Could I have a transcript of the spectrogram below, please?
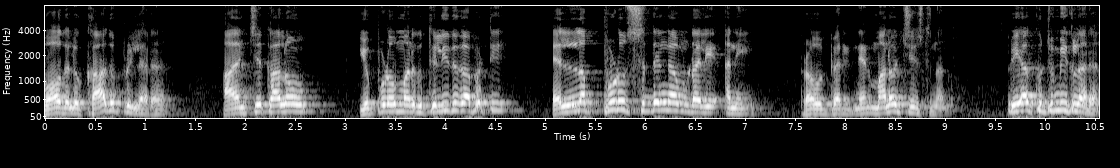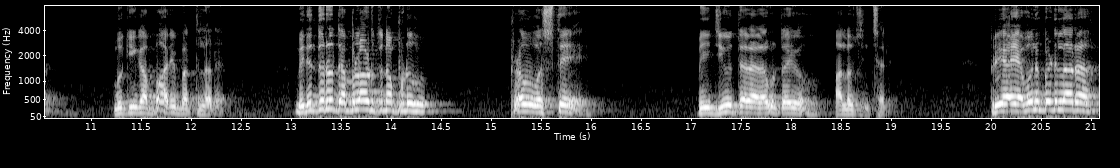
బోధలు కాదు ప్రిల్లరా ఆ అంత్యకాలం ఎప్పుడో మనకు తెలియదు కాబట్టి ఎల్లప్పుడూ సిద్ధంగా ఉండాలి అని ప్రభు పేరు నేను మనవి చేస్తున్నాను. ప్రియా కుటుంబీకులారా ముఖ్యంగా భార్య భర్తలారా మీరిద్దరూ దెబ్బలాడుతున్నప్పుడు ప్రభు వస్తే మీ జీవితాలు ఎలా ఉంటాయో ఆలోచించాలి. ప్రియా ఎవరిని బిడ్డలారా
